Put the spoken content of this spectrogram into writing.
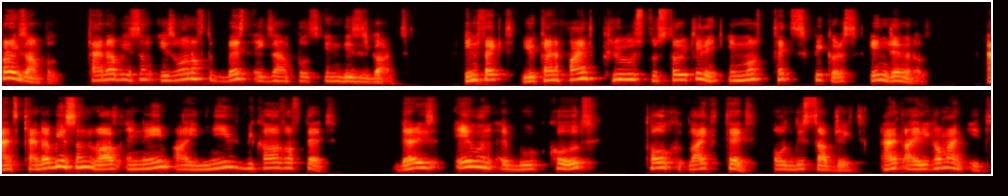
For example, Ken Robinson is one of the best examples in this regard. In fact, you can find clues to storytelling in most TED speakers in general. And Ken Robinson was a name I knew because of that. There is even a book called Talk Like TED on this subject, and I recommend it.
